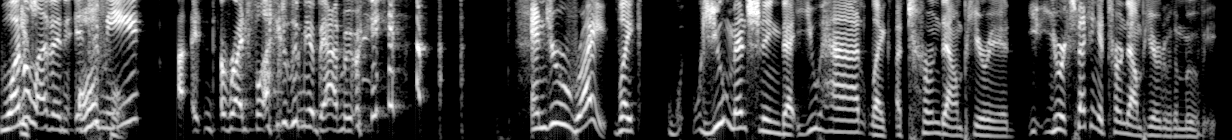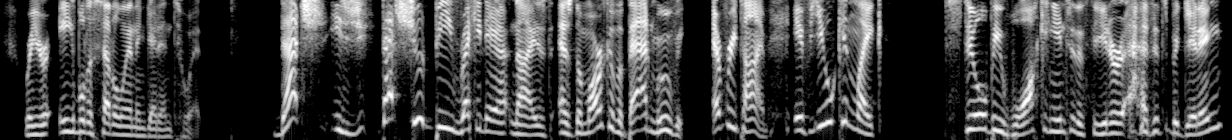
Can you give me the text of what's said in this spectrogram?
111 it, to me uh, a red flag is gonna be a bad movie And you're right. Like w- you mentioning that you had like a turn down period. You're expecting a turn down period with a movie where you're able to settle in and get into it. That sh- is that should be recognized as the mark of a bad movie every time. If you can like still be walking into the theater as it's beginning,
